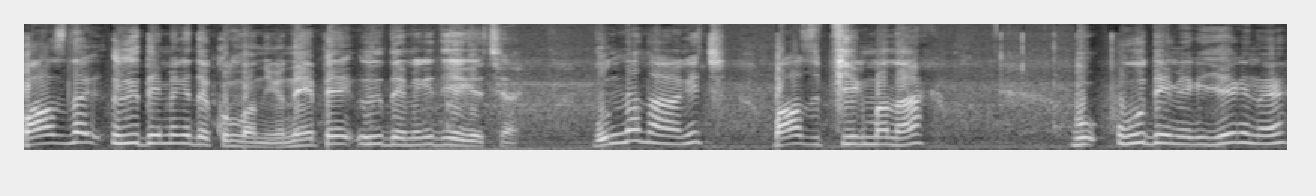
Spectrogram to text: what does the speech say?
Bazıları I demiri de kullanıyor. NPI demiri diye geçer. Bundan hariç bazı firmalar bu U demiri yerine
